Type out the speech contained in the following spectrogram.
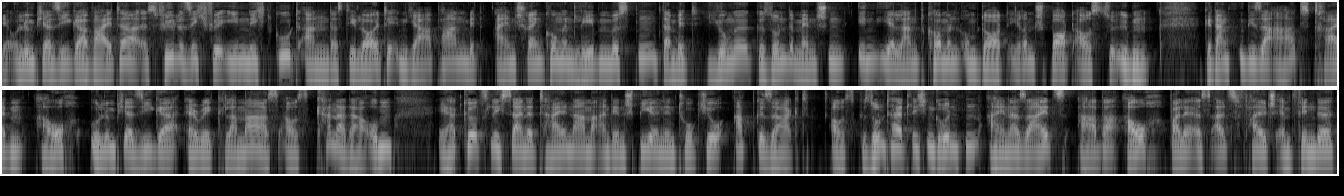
Der Olympiasieger weiter, es fühle sich für ihn nicht gut an, dass die Leute in Japan mit Einschränkungen leben müssten, damit junge, gesunde Menschen in ihr Land kommen, um dort ihren Sport auszuüben. Gedanken dieser Art treiben auch Olympiasieger Eric Lamas aus Kanada um, er hat kürzlich seine Teilnahme an den Spielen in Tokio abgesagt. Aus gesundheitlichen Gründen einerseits, aber auch, weil er es als falsch empfinde,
